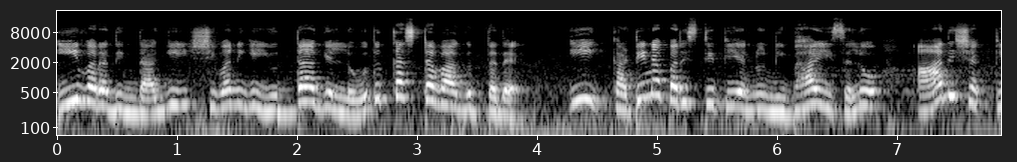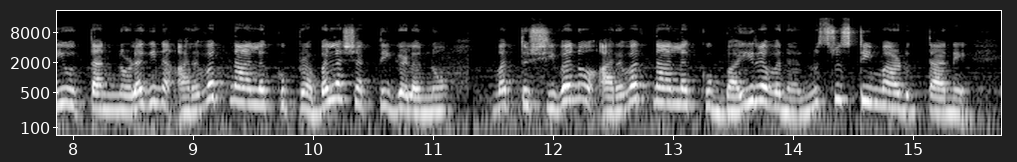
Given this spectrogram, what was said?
ಈ ವರದಿಂದಾಗಿ ಶಿವನಿಗೆ ಯುದ್ಧ ಗೆಲ್ಲುವುದು ಕಷ್ಟವಾಗುತ್ತದೆ. ಈ ಕಠಿಣ ಪರಿಸ್ಥಿತಿಯನ್ನು ನಿಭಾಯಿಸಲು ಆದಿಶಕ್ತಿಯು ತನ್ನೊಳಗಿನ ಅರವತ್ನಾಲ್ಕು ಪ್ರಬಲ ಶಕ್ತಿಗಳನ್ನು ಮತ್ತು ಶಿವನು ಅರವತ್ನಾಲ್ಕು ಭೈರವನನ್ನು ಸೃಷ್ಟಿ ಮಾಡುತ್ತಾನೆ.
